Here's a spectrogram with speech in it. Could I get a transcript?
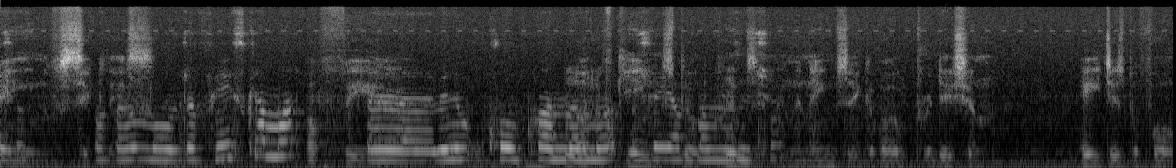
için. pain, of Bakalım sickness, ne olacak. Facecam var. of fear. Ee, benim korku anlarımı of şey yapmamız için. in the namesake of old tradition. Ages before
